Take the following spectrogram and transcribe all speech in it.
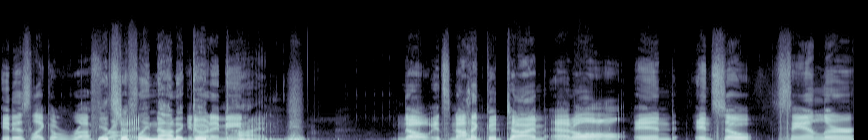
It is like a rough. Yeah, it's ride. definitely not a You good know what I mean? time. No, it's not a good time at all. And and so Sandler,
